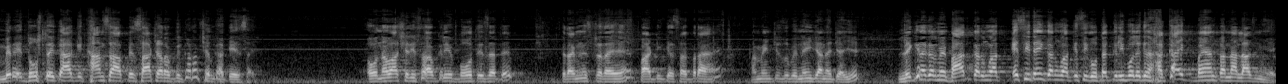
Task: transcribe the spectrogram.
मेरे दोस्त ने कहा कि खान साहब पे साठ अरब के करप्शन का केस है। और नवाज़ शरीफ साहब के लिए बहुत इज़्ज़त है। प्राइम मिनिस्टर रहे हैं, पार्टी के सरबराह हैं। हमें इन चीज़ों पर नहीं जाना चाहिए। लेकिन अगर मैं बात करूँगा, ऐसी नहीं करूँगा किसी को तकलीफ़ हो, लेकिन हकायक बयान करना लाजमी है।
